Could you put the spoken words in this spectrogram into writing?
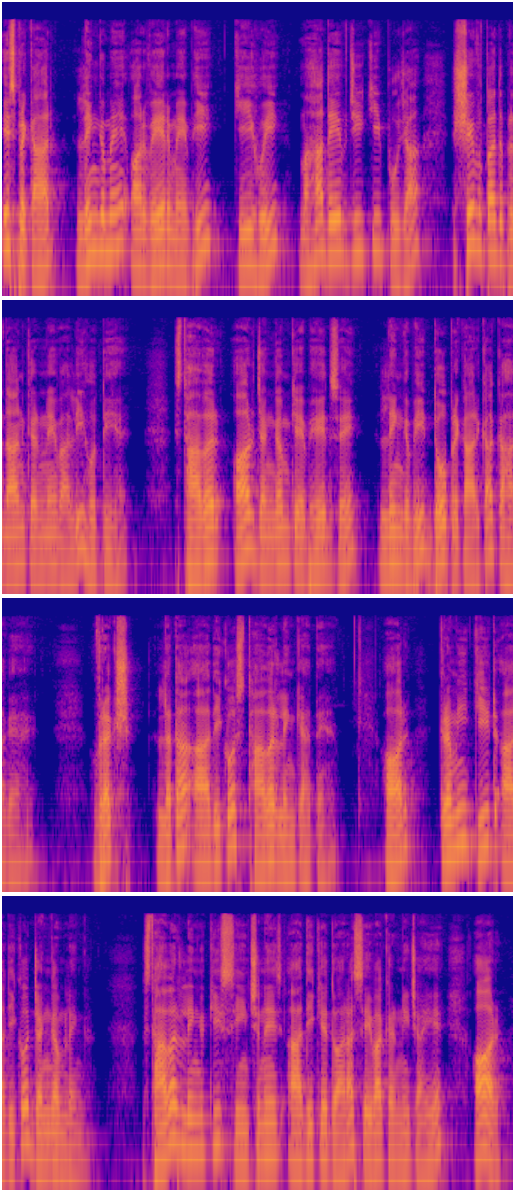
इस प्रकार लिंग में और वेर में भी की हुई महादेव जी की पूजा शिव पद प्रदान करने वाली होती है। स्थावर और जंगम के भेद से लिंग भी दो प्रकार का कहा गया है। वृक्ष, लता आदि को स्थावर लिंग कहते हैं और क्रमी कीट आदि को जंगम लिंग। स्थावर लिंग की सींचने आदि के द्वारा सेवा करनी चाहिए और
